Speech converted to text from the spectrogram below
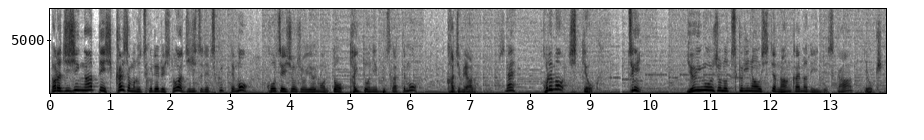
だから自信があってしっかりしたものを作れる人は自筆で作っても公正証書遺言と対等にぶつかっても勝ち目あるんですね。これも知っておく。次遺言書の作り直しって何回までいいんですかってお聞か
